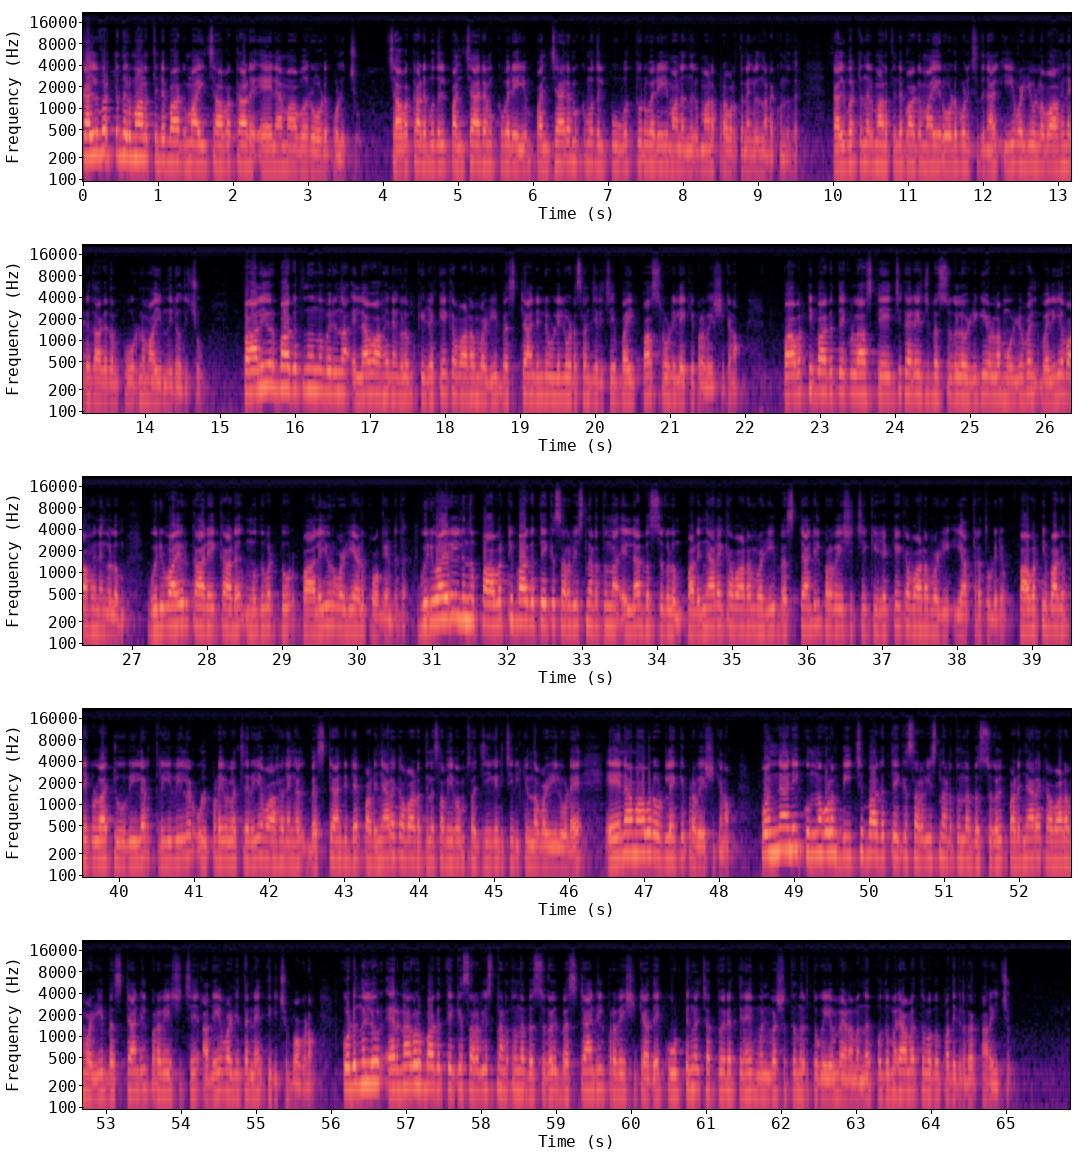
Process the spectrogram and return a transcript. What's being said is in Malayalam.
കൽവർട്ട് നിർമ്മാണത്തിന്റെ ഭാഗമായി ചാവക്കാട് ഏനാമാവ് റോഡ് പൊളിച്ചു. ചാവക്കാട് മുതൽ പഞ്ചാരമുക്ക് വരെയും പഞ്ചാരമുക്ക് മുതൽ പൂവത്തൂർ വരെയുമാണ് നിർമ്മാണ പ്രവർത്തനങ്ങൾ നടക്കുന്നത്. കൽവർട്ട് നിർമ്മാണത്തിന്റെ ഭാഗമായി റോഡ് പൊളിച്ചതിനാൽ ഈ വഴിയുള്ള വാഹന ഗതാഗതം പൂർണമായും നിരോധിച്ചു. പാലിയൂർ ഭാഗത്തു നിന്നും വരുന്ന എല്ലാ വാഹനങ്ങളും കിഴക്കേ കവാടം വഴി ബസ് സ്റ്റാൻഡിന്റെ ഉള്ളിലൂടെ സഞ്ചരിച്ച് ബൈപ്പാസ് റോഡിലേക്ക് പ്രവേശിക്കണം. പാവർട്ടി ഭാഗത്തേക്കുള്ള സ്റ്റേജ് കരേജ് ബസ്സുകൾ ഒഴികെയുള്ള മുഴുവൻ വലിയ വാഹനങ്ങളും ഗുരുവായൂർ കാരേക്കാട് മുതുവട്ടൂർ പാലയൂർ വഴിയാണ് പോകേണ്ടത്. ഗുരുവായൂരിൽ നിന്നും പാവർട്ടി ഭാഗത്തേക്ക് സർവീസ് നടത്തുന്ന എല്ലാ ബസ്സുകളും പടിഞ്ഞാറേ കവാടം വഴി ബസ് സ്റ്റാൻഡിൽ പ്രവേശിച്ച് കിഴക്കേ കവാടം വഴി യാത്ര തുടരും. പാവർട്ടി ഭാഗത്തേക്കുള്ള ടൂ വീലർ ത്രീ വീലർ ഉൾപ്പെടെയുള്ള ചെറിയ വാഹനങ്ങൾ ബസ് സ്റ്റാൻഡിന്റെ പടിഞ്ഞാറേ കവാടത്തിന് സമീപം സജ്ജീകരിച്ചിരിക്കുന്ന വഴിയിലൂടെ ഏനാമാവ് റോഡിലേക്ക് പ്രവേശിക്കണം. പൊന്നാനി കുന്നകുളം ബീച്ച് ഭാഗത്തേക്ക് സർവീസ് നടത്തുന്ന ബസ്സുകൾ പടിഞ്ഞാറെ കവാടം വഴി ബസ് സ്റ്റാൻഡിൽ പ്രവേശിച്ച് അതേ വഴി തന്നെ തിരിച്ചു പോകണം. കൊടുങ്ങല്ലൂർ എറണാകുളം ഭാഗത്തേക്ക് സർവീസ് നടത്തുന്ന ബസ്സുകൾ ബസ് സ്റ്റാൻഡിൽ പ്രവേശിക്കാതെ കൂട്ടുങ്ങൽ ചത്തൂരത്തിന് മുൻവശത്ത് നിർത്തുകയും വേണമെന്ന് പൊതുമരാമത്ത് വകുപ്പ് അധികൃതർ അറിയിച്ചു.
